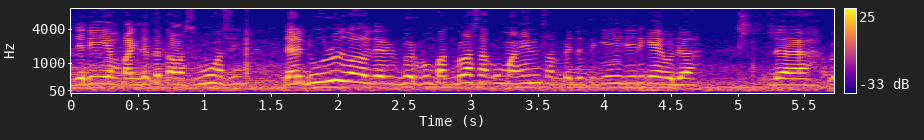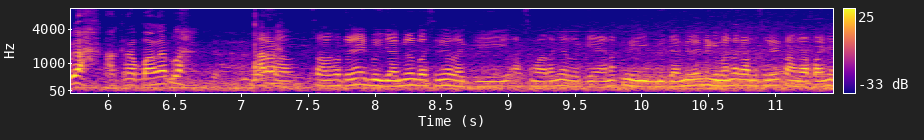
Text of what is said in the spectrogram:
jadi yang paling deket sama semua sih. Dari dulu soal dari 2014 aku main sampai detik ini jadi kayak udah udah udah akrab banget lah. Parah. Salah, salah satunya Ibu Jamil Bas ini lagi asmaranya lagi enak nih. Ibu Jamil ini gimana kamu sendiri tanggapannya?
